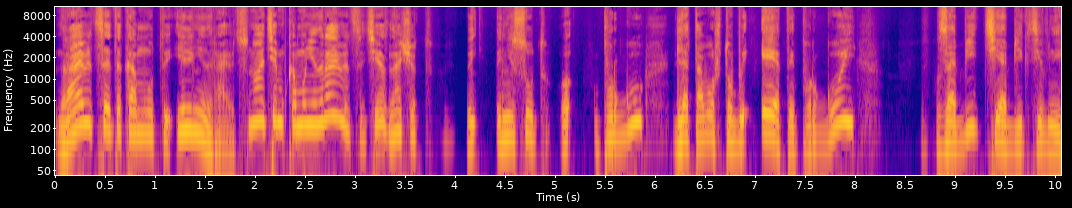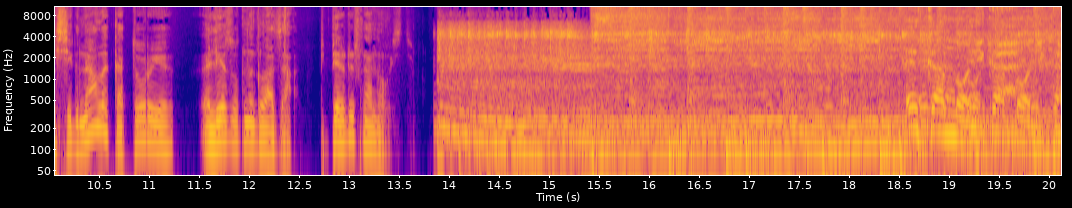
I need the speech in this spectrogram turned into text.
Нравится это кому-то или не нравится. Ну, а тем, кому не нравится, те, значит, несут пургу для того, чтобы этой пургой забить те объективные сигналы, которые лезут на глаза. Перерыв на новость. Экономика. Экономика.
